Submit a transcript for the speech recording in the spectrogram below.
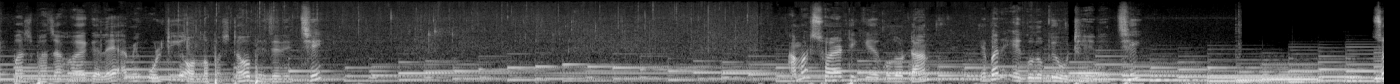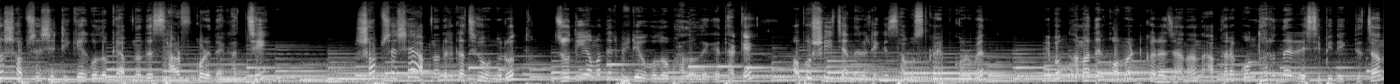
এক পাশ ভাজা হয়ে গেলে আমি উল্টিয়ে অন্য পাশটাও ভেজে নিচ্ছি। আমার সয়া টিকিয়াগুলো ডান, এবার এগুলোকে উঠিয়ে নিচ্ছি। সো সবশেষে টিকিয়াগুলোকে আপনাদের সার্ভ করে দেখাচ্ছি। সবশেষে আপনাদের কাছে অনুরোধ, যদি আমাদের ভিডিওগুলো ভালো লেগে থাকে, অবশ্যই চ্যানেলটিকে সাবস্ক্রাইব করবেন এবং আমাদের কমেন্ট করে জানান আপনারা কোন ধরনের রেসিপি দেখতে চান।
